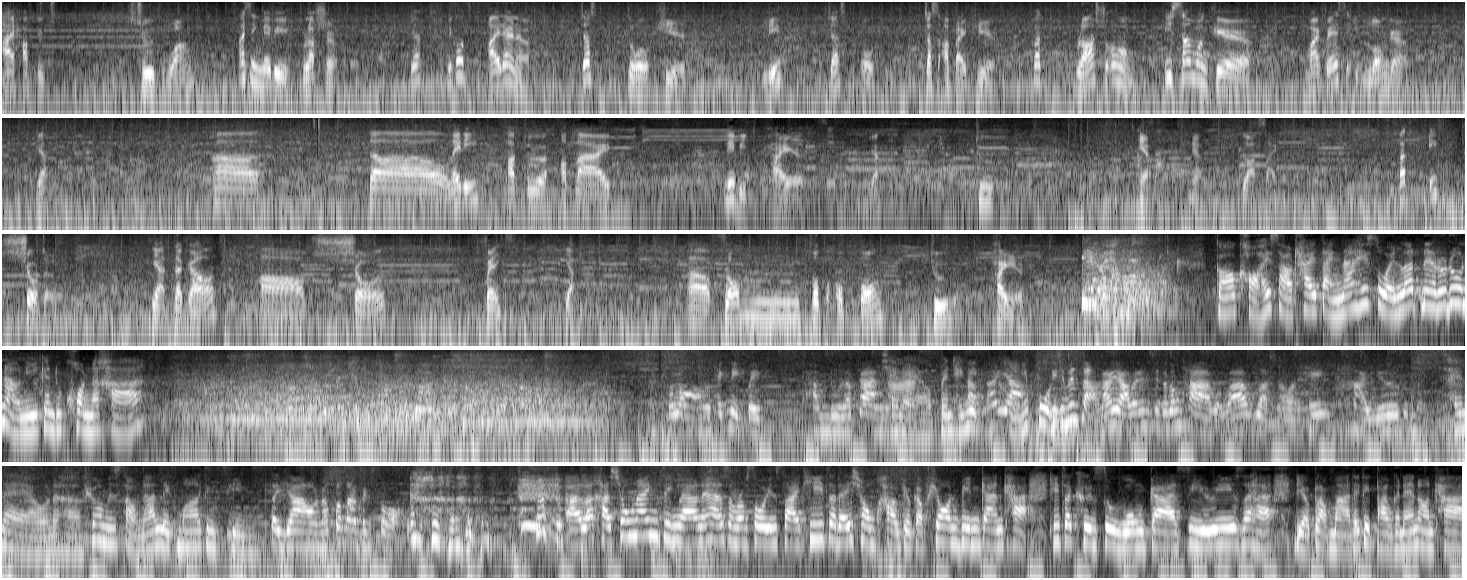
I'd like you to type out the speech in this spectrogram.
I have to ch- choose one, I think maybe blusher. Yeah, because eyeliner just draw here, lip just oh, just apply here. But blush on, if someone care, my face is longer. Yeah. Uh, the lady have to apply a little bit higher. Yeah. To yeah yeah to outside. But if shorter, yeah, the girl have short face, yeah, uh, from top of bone to higher. ก็ขอให้สาวไทยแต่งหน้าให้สวยเลิศในฤดูหนาวนี้กันทุกคนนะคะ ก็ลองเอาเทคนิคไป ทำดูแล้วกันนะใช่แล้วเป็นเทคนิคสาวหน้าขยาอวงญี่ปุ่นดิฉันเป็นสาวหน้ายาวไม่ได้ฉันก็ต้องทาแบบว่า blush on ให้ higher ขึ้นมาใช่แล้วนะคะพี่ออมเป็นสาวหน้าเล็กมากจริง ๆ แต่ยาวนะประมาณเป็นศอกเอาละค่ะช่วงหน้าจริงๆแล้วนะคะสำหรับโซอินไซด์ที่จะได้ชมข่าวเกี่ยวกับพี่ออนบินกันค่ะ ที่จะคืนสู่วงการซีรีส์นะคะ เดี๋ยวกลับมาได้ติดตามกันแน่นอนค่ะ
